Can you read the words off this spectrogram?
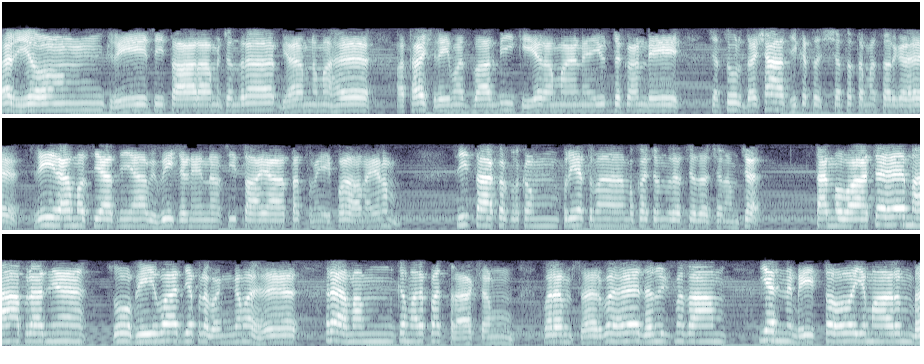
हरि ओम् श्री सीतारामचन्द्राभ्यां नमः। अथ श्रीमद् वाल्मीकि रामायणे युद्धकाण्डे चतुर्दशाधिकशततम सर्गः श्रीरामस्याज्ञया विभीषणेन सीताया तत्समीपानयनम् सीताकर्तृकम् प्रियतम मुखचन्द्रस्य दर्शनं च। तमुवाच महाप्राज्ञ सोऽभिवाद्य प्रभङ्गमः रामम् कमलपत्राक्षम् परं सर्वः धनुष्मताम् यन्निमित्तोऽयमारम्भ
